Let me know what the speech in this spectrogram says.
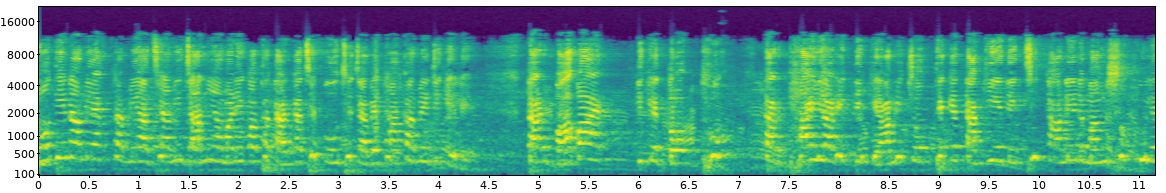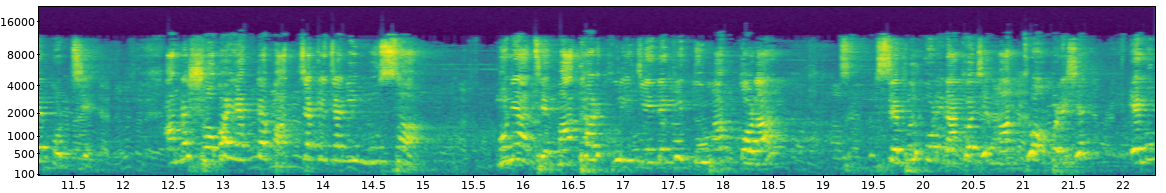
নদী নামে একটা মেয়ে আছে, আমি জানি আমার এই কথা, তার কাছে পৌঁছে যাবে ঢাকা মেডিকেলে তার বাবা একদিকে দগ্ধ, তার ভাই আরেক দিকে আমি চোখ থেকে তাকিয়ে দেখছি কানের মাংস খুলে পড়ছে। আমরা সবাই একটা বাচ্চাকে জানি মুসা। মনে আছে, মাথার খুলি যে দেখি দুহাত করা সেটেল করে রাখা হয়েছে, মাত্র অপারেশন এবং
